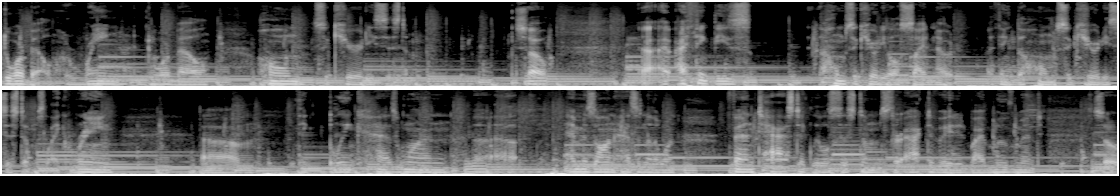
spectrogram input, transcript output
doorbell, ring doorbell home security system. So I, I think these home security, little side note, I think the home security systems like Ring, um, I think Blink has one, uh, Amazon has another one fantastic little systems. They're activated by movement. So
